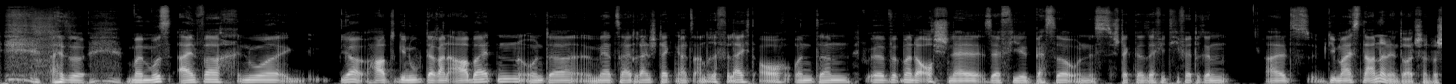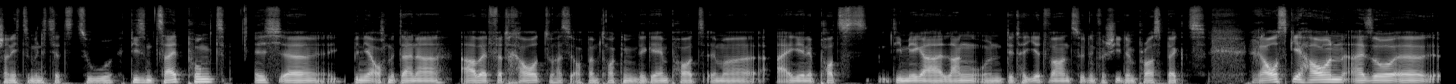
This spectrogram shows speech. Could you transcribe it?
also man muss einfach nur ja hart genug daran arbeiten und da mehr Zeit reinstecken als andere vielleicht auch und dann äh, wird man da auch schnell sehr viel besser und es steckt da sehr viel tiefer drin als die meisten anderen in Deutschland, wahrscheinlich zumindest jetzt zu diesem Zeitpunkt. Ich äh, bin ja auch mit deiner Arbeit vertraut. Du hast ja auch beim Talking the Game Pod immer eigene Pods, die mega lang und detailliert waren zu den verschiedenen Prospects rausgehauen. Also äh,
